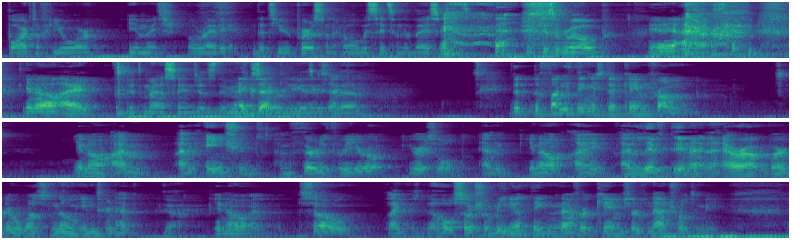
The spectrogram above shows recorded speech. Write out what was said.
part of your image already. That you person who always sits in the basement yeah, with his robe, yeah. uh, you know, I a bit messy, and just doing exactly. Exactly. yeah. The the funny thing is that came from. You know, I'm I'm ancient. I'm 33 year old years old, and you know, I I lived in an era where there was no internet. Yeah. You know, and so like the whole social media thing never came sort of natural to me,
